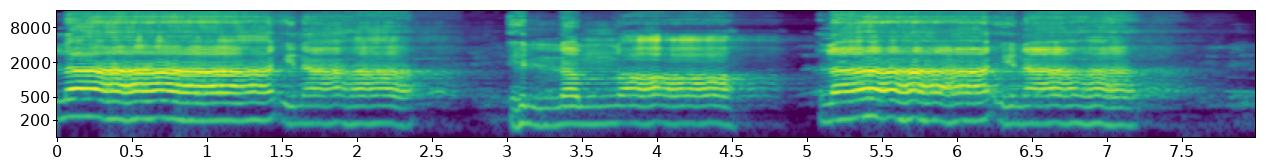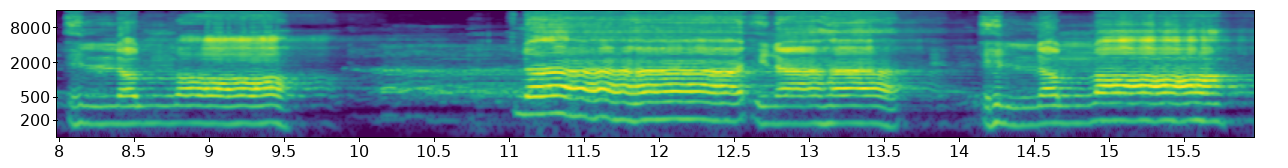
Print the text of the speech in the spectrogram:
লা ইলাহা ইল্লাল্লাহ। লা ইলাহা ইল্লাল্লাহ। লা ইলাহা ইল্লাল্লাহ।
